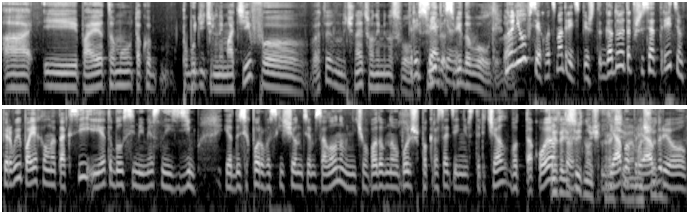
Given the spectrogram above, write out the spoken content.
А, и поэтому такой побудительный мотив, э, это начинается он именно с Волги, с вида, с вида Волги. Да. Но не у всех. Вот смотрите, пишет, году я так в 63-м впервые поехал на такси, и это был семиместный ЗИМ. Я до сих пор восхищен тем салоном, ничего подобного больше по красоте не встречал. Вот такое Это авто действительно очень красивая я бы машина. приобрел.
